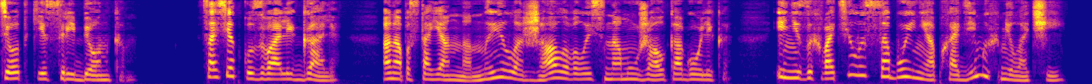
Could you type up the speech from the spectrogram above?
тетке с ребенком. Соседку звали Галя — она постоянно ныла, жаловалась на мужа-алкоголика и не захватила с собой необходимых мелочей.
